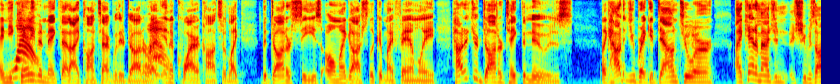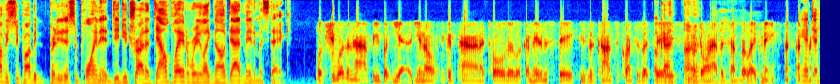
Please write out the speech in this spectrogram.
And you can't even make that eye contact with your daughter, right? In a choir concert, like the daughter sees, oh my gosh, look at my family. How did your daughter take the news? Like, how did you break it down to her? I can't imagine she was obviously probably pretty disappointed. Did you try to downplay it, or were you like, no, dad made a mistake? Look, she wasn't happy, but yeah, you know, like a good parent, I told her, look, I made a mistake. These are the consequences I face. Okay, You know, right. don't have a temper like me. Yeah, d-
